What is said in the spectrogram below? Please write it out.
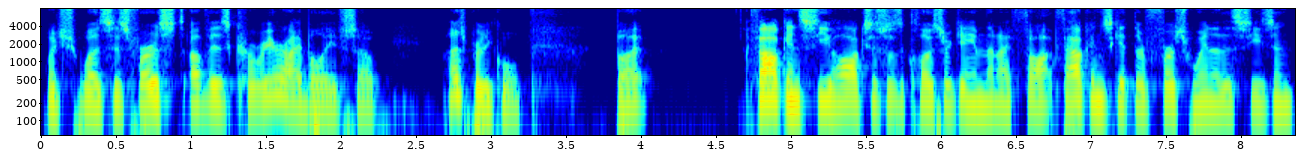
which was his first of his career, I believe. So that's pretty cool. But Falcons, Seahawks, this was a closer game than I thought. Falcons get their first win of the season,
